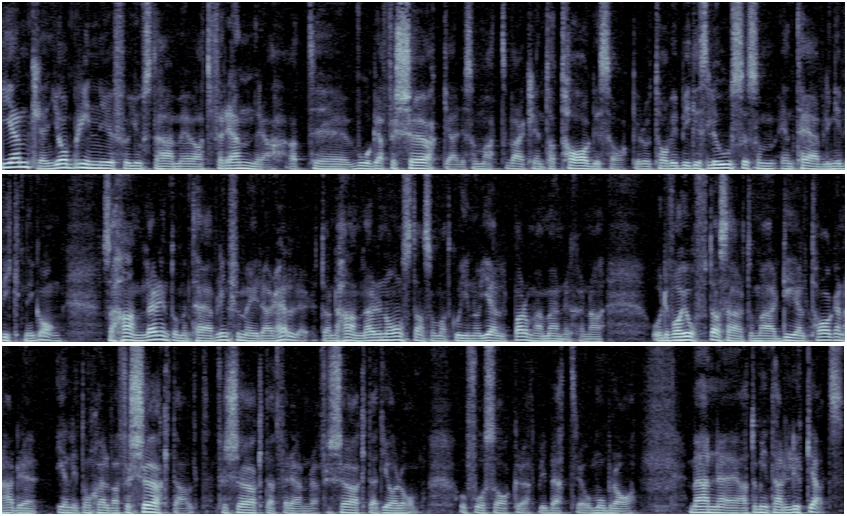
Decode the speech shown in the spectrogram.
egentligen, jag brinner ju för just det här med att förändra. Att eh, våga försöka, liksom att verkligen ta tag i saker. Och tar vi Biggest Loser som en tävling i viktnedgång så handlar det inte om en tävling för mig där heller. Utan det handlar någonstans om att gå in och hjälpa de här människorna. Och det var ju ofta så här att de här deltagarna hade enligt dem själva försökt allt. Försökt att förändra, försökt att göra om och få saker att bli bättre och må bra. Men eh, att de inte hade lyckats.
